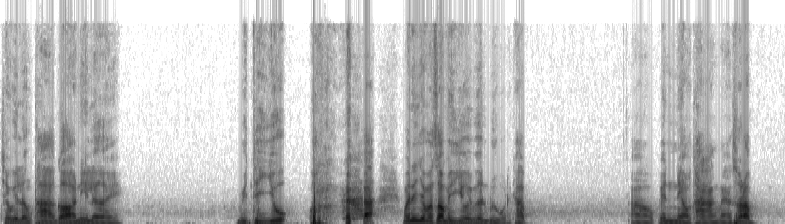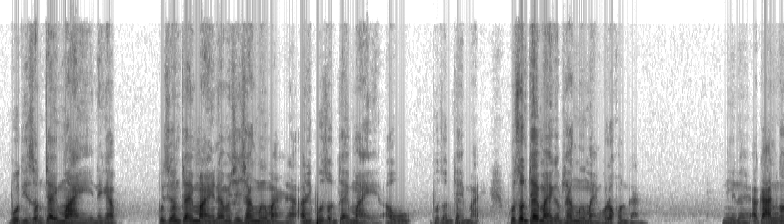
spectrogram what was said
เชวินเรื่องทาก็นี่เลย วิทยุ วันนี้จะมาซ่อมวิทยุให้เพื่อนดูนะครับ เอาเป็นแนวทางนะสำหรับผู้ที่สนใจใหม่นะครับ ผู้สนใจใหม่นะไม่ใช่ช่างมือใหม่นะอันนี้ผู้สนใจใหม่ เอาผู้สนใจใหม่ ผู้สนใจใหม่กับช่างมือใหม่คนละคนกัน นี่เลย อาการก็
